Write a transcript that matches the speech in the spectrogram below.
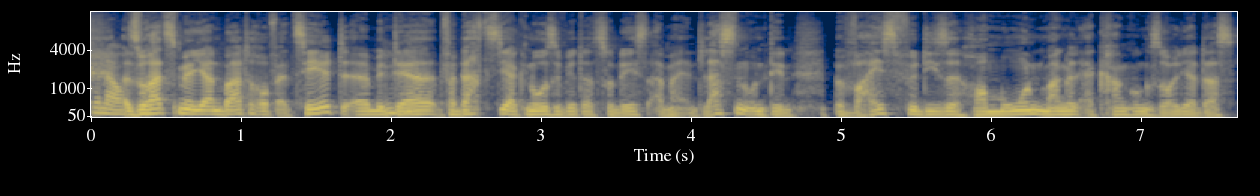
genau. So hat es mir Jan Barterow erzählt. Äh, mit mhm. der Verdachtsdiagnose wird er zunächst einmal entlassen und den Beweis für diese Hormonmangelerkrankung soll ja das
